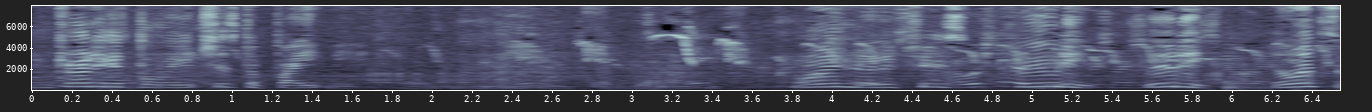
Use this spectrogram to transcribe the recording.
I'm trying to get the leeches to bite me. Oh, Come on, leeches. Foodie, foodie. No one's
